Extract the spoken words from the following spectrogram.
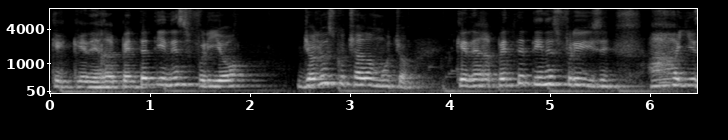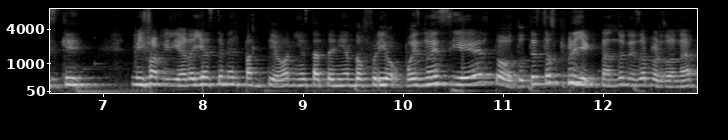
que, que de repente tienes frío, yo lo he escuchado mucho, que de repente tienes frío y dices, ay, es que mi familiar ya está en el panteón y está teniendo frío. Pues no es cierto, tú te estás proyectando en esa persona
